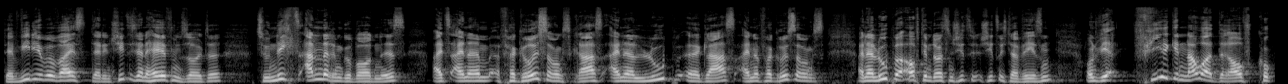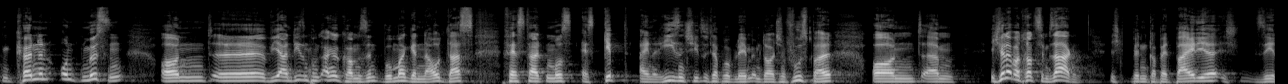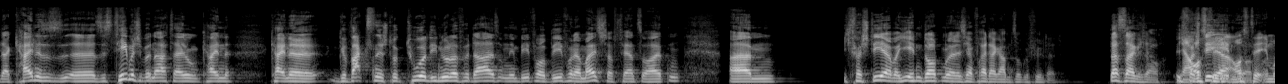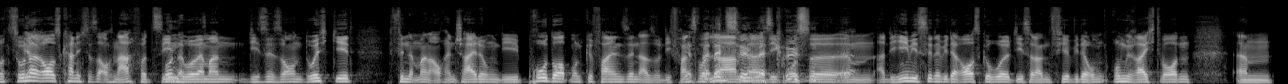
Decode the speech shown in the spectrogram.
der Videobeweis, der den Schiedsrichtern helfen sollte, zu nichts anderem geworden ist als einem Vergrößerungsglas, einer Loop, äh, Glas, einer Vergrößerungs, einer Lupe auf dem deutschen Schiedsrichterwesen. Und wir viel genauer drauf gucken können und müssen. Und äh, wir an diesem Punkt angekommen sind, wo man genau das festhalten muss. Es gibt ein riesen Schiedsrichterproblem im deutschen Fußball. Und ähm, ich will aber trotzdem sagen, ich bin komplett bei dir. Ich sehe da keine äh, systemische Benachteiligung, keine, keine gewachsene Struktur, die nur dafür da ist, um den BVB von der Meisterschaft fernzuhalten. Ähm, ich verstehe aber jeden Dortmunder, der sich am Freitagabend so gefühlt hat. Das sage ich auch. Ich ja, aus der, aus der Emotion ja. heraus kann ich das auch nachvollziehen. 100%. Nur wenn man die Saison durchgeht, findet man auch Entscheidungen, die pro Dortmund gefallen sind. Also die Frankfurter haben ja die große ähm, Adeyemi-Szene wieder rausgeholt, die ist dann viel wieder rum, rumgereicht worden. Ähm,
